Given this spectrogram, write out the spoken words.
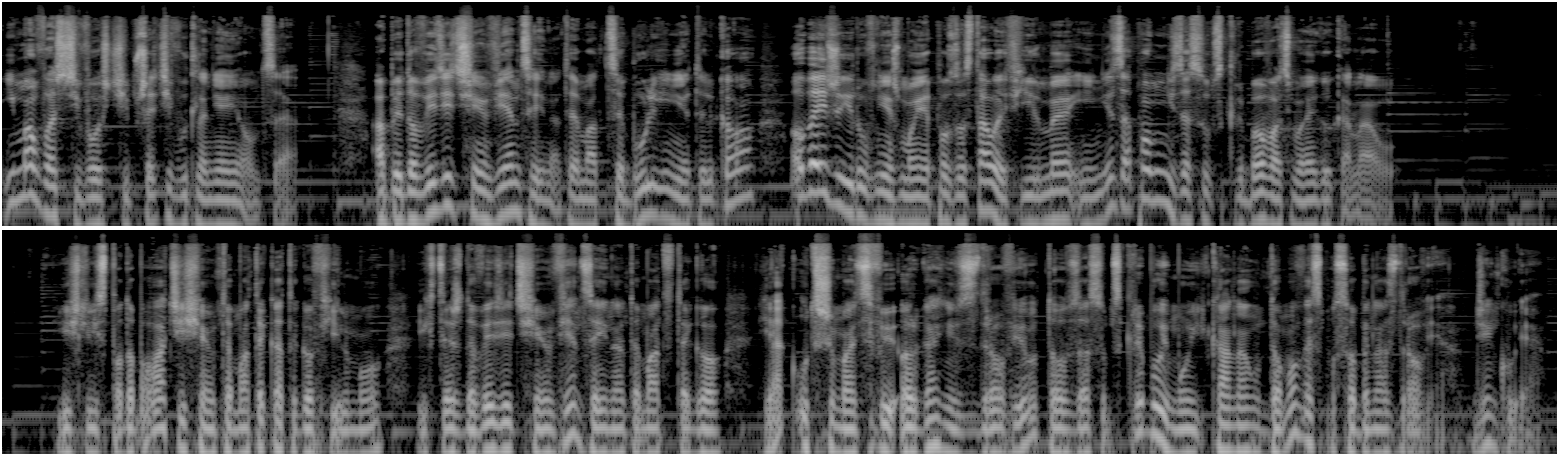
i ma właściwości przeciwutleniające. Aby dowiedzieć się więcej na temat cebuli i nie tylko, obejrzyj również moje pozostałe filmy i nie zapomnij zasubskrybować mojego kanału. Jeśli spodobała Ci się tematyka tego filmu i chcesz dowiedzieć się więcej na temat tego, jak utrzymać swój organizm w zdrowiu, to zasubskrybuj mój kanał Domowe Sposoby na Zdrowie. Dziękuję.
